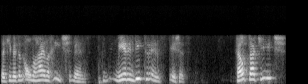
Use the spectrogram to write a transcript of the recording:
dat je met een onheilig iets bent. Meer in die trend is het. Helpt dat je iets?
